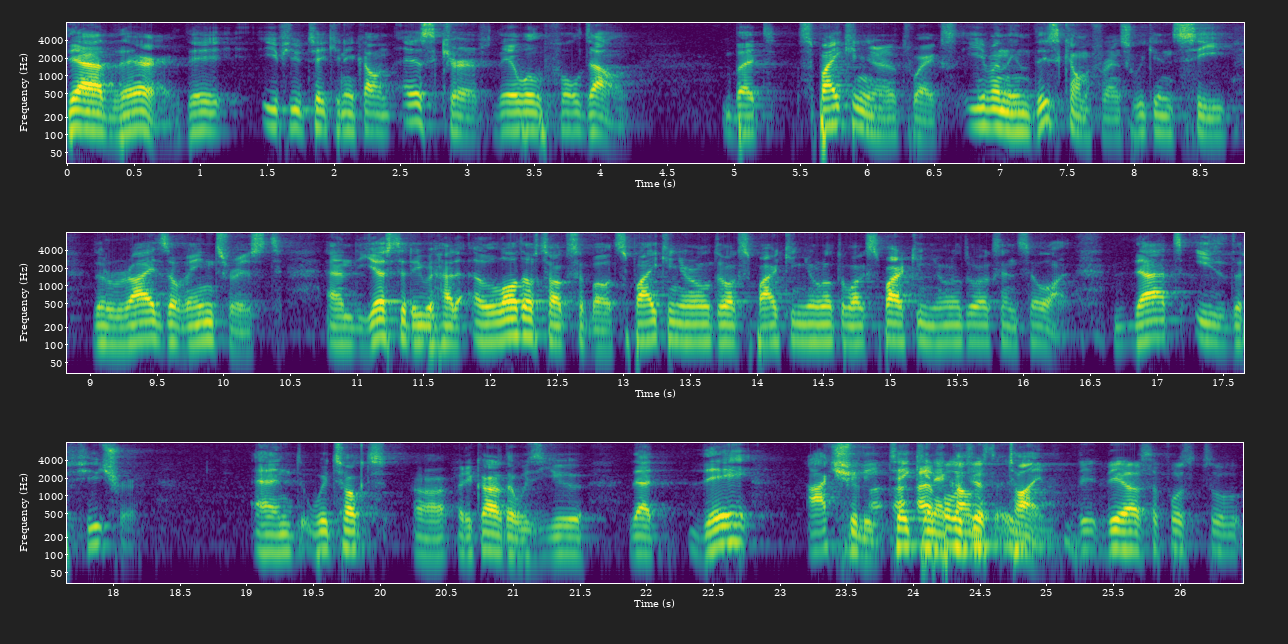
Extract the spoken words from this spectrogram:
they are there. They, if you take into account S curve, they will fall down. But spiking neural networks, even in this conference, we can see the rise of interest. And yesterday we had a lot of talks about spiking neural networks, spiking neural networks, spiking neural networks, and so on. That is the future. And we talked, uh, Ricardo, with you, that they actually take I- I into account apologize. time. They, we are supposed to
